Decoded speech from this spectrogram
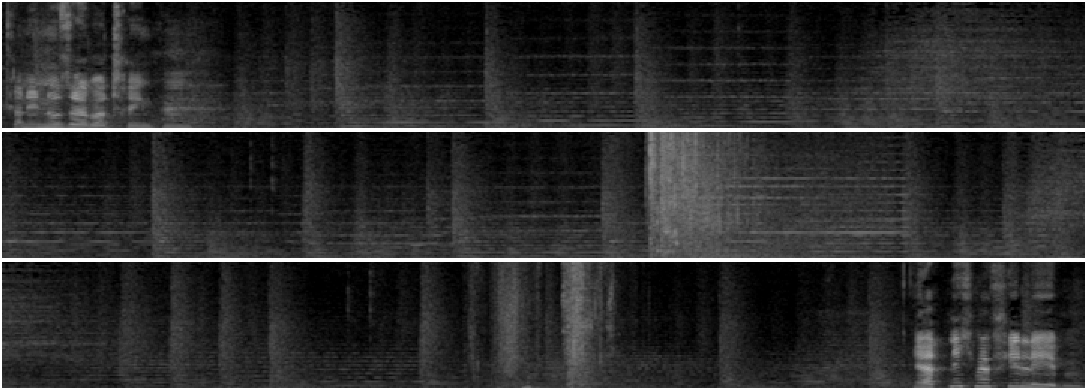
Ich kann ihn nur selber trinken. Er hat nicht mehr viel Leben.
